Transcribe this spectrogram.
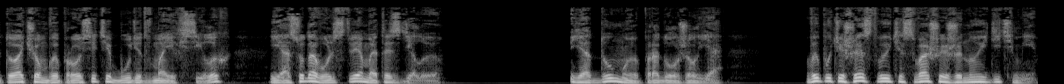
то, о чем вы просите, будет в моих силах, я с удовольствием это сделаю». «Я думаю», — продолжил я, — «вы путешествуете с вашей женой и детьми.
